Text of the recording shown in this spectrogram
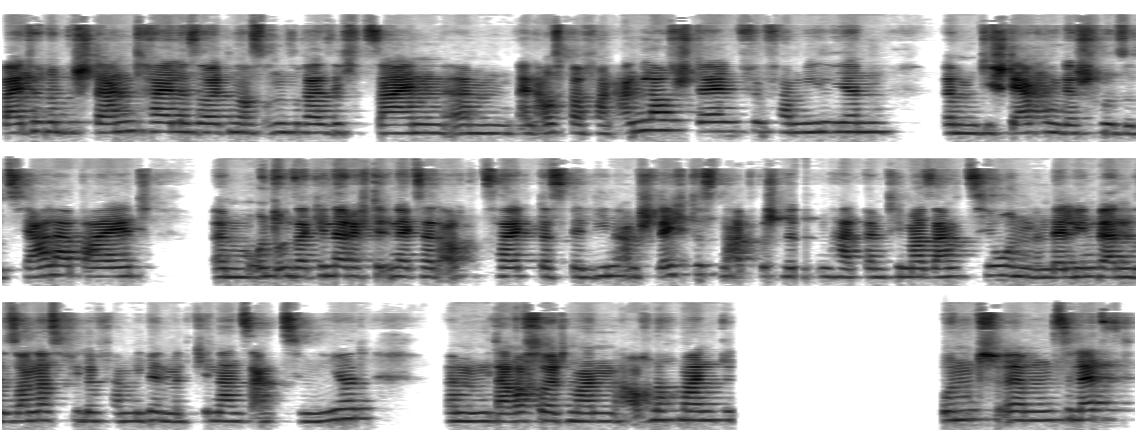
Weitere Bestandteile sollten aus unserer Sicht sein, ähm, ein Ausbau von Anlaufstellen für Familien, ähm, die Stärkung der Schulsozialarbeit. Ähm, und unser Kinderrechteindex hat auch gezeigt, dass Berlin am schlechtesten abgeschnitten hat beim Thema Sanktionen. In Berlin werden besonders viele Familien mit Kindern sanktioniert. Ähm, darauf sollte man auch nochmal einen Blick. Und ähm, zuletzt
